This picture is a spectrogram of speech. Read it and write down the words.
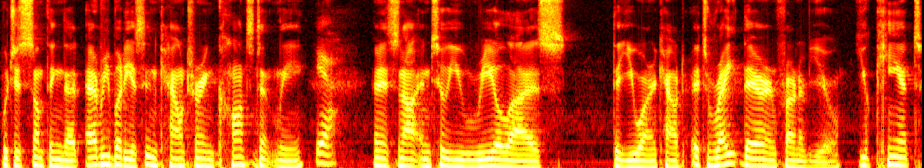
which is something that everybody is encountering constantly. Yeah. And it's not until you realize that you are encountering it's right there in front of you. You can't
